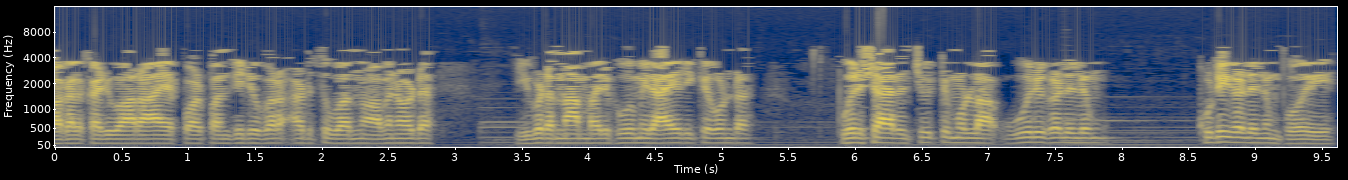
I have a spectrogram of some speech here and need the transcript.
പകൽ കഴിവാറായപ്പോൾ പന്തിരൂപർ അടുത്തു വന്നു അവനോട് ഇവിടെ നാം മരുഭൂമിയിലായിരിക്കൊണ്ട് പുരുഷാരൻ ചുറ്റുമുള്ള ഊരുകളിലും കുടികളിലും പോയി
